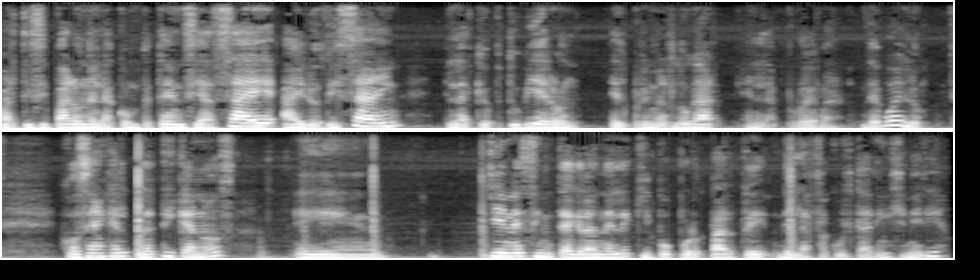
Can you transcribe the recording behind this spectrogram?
participaron en la competencia SAE Aerodesign, en la que obtuvieron el primer lugar en la prueba de vuelo. José Ángel, platícanos eh, quiénes integran el equipo por parte de la Facultad de Ingeniería.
